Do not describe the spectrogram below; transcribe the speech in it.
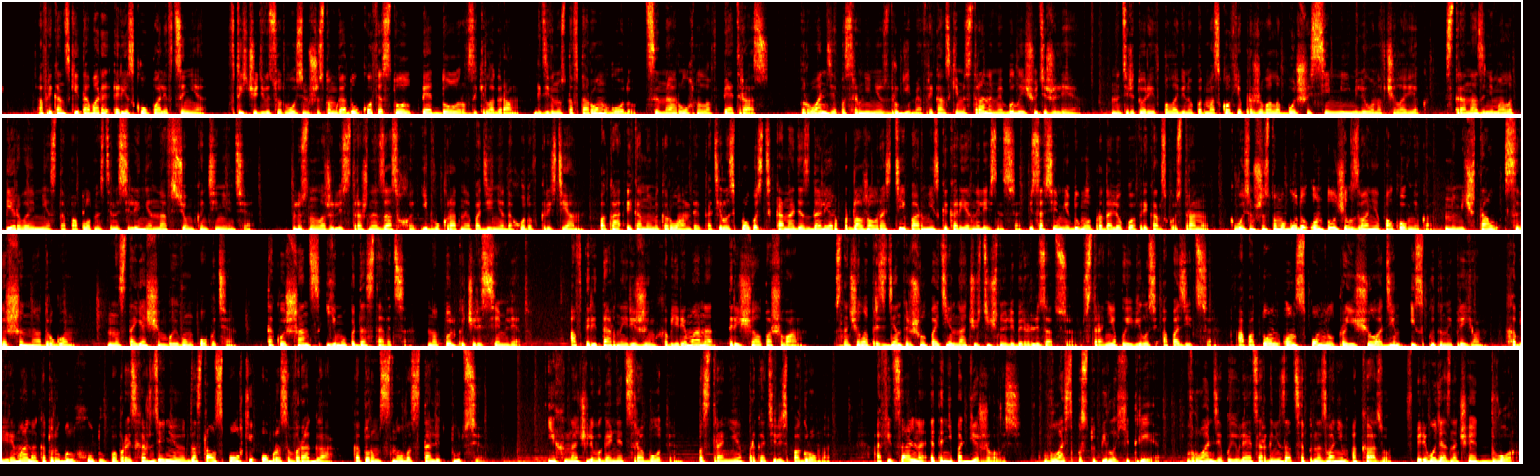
африканские товары резко упали в цене. В 1986 году кофе стоил 5 долларов за килограмм. К 1992 году цена рухнула в 5 раз. Руанде по сравнению с другими африканскими странами было еще тяжелее. На территории в половину Подмосковья проживало больше 7 миллионов человек. Страна занимала первое место по плотности населения на всем континенте. Плюс наложились страшная засуха и двукратное падение доходов крестьян. Пока экономика Руанды катилась в пропасть, канадец Далер продолжал расти по армейской карьерной лестнице и совсем не думал про далекую африканскую страну. К 1986 году он получил звание полковника, но мечтал совершенно о другом – настоящем боевом опыте. Такой шанс ему предоставится, но только через 7 лет. Авторитарный режим Хабьеримана трещал по швам – Сначала президент решил пойти на частичную либерализацию. В стране появилась оппозиция. А потом он вспомнил про еще один испытанный прием. Хабьеримана, который был хуту по происхождению, достал с полки образ врага, которым снова стали тутси. Их начали выгонять с работы. По стране прокатились погромы. Официально это не поддерживалось. Власть поступила хитрее. В Руанде появляется организация под названием Аказу. В переводе означает «двор»,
